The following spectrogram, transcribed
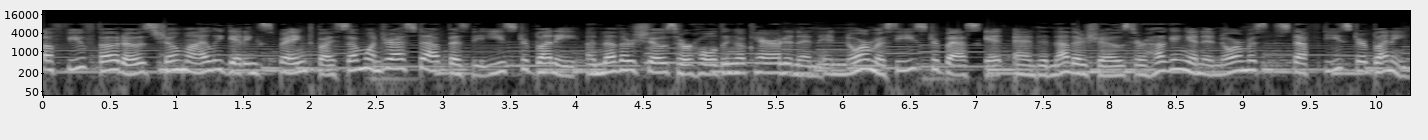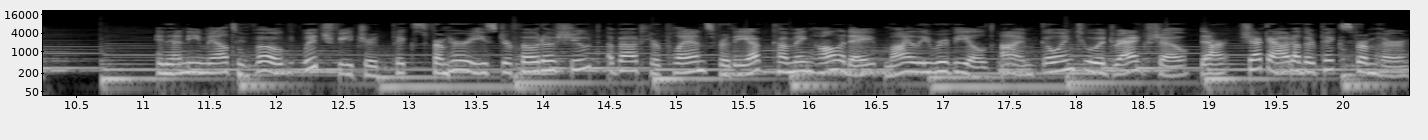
A few photos show Miley getting spanked by someone dressed up as the Easter Bunny, another shows her holding a carrot in an enormous Easter basket, and another shows her hugging an enormous stuffed Easter Bunny. In an email to Vogue, which featured pics from her Easter photo shoot, about her plans for the upcoming holiday, Miley revealed, I'm going to a drag show, there, check out other pics from her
